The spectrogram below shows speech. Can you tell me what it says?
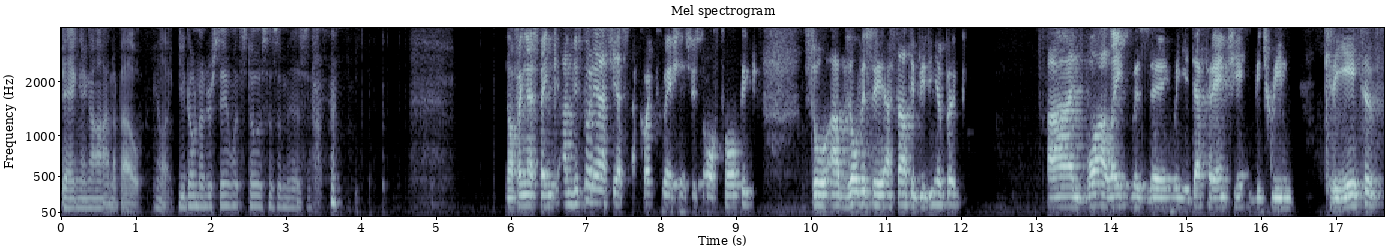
banging on about you know like you don't understand what stoicism is no, I think. I'm just going to ask you a, a quick question. It's just off topic. So I was obviously I started reading your book, and what I liked was uh, when you differentiate between creative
